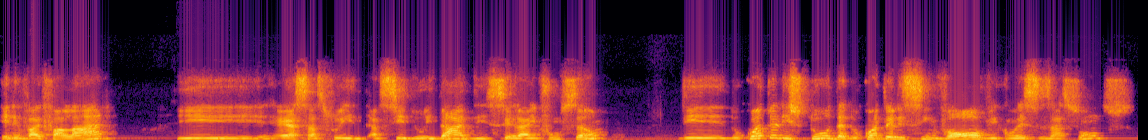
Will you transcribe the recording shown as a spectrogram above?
ele vai falar e essa sua assiduidade será em função de, do quanto ele estuda, do quanto ele se envolve com esses assuntos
